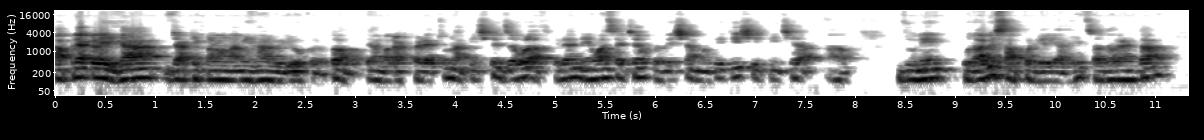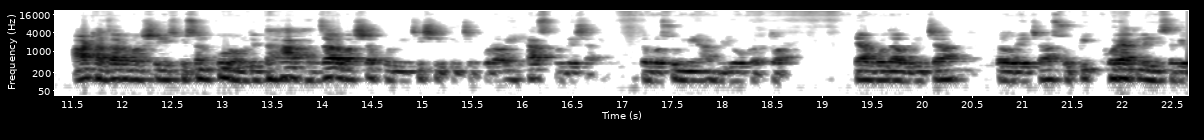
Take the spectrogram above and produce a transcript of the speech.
आपल्याकडे ह्या ज्या ठिकाणाहून आम्ही हा व्हिडिओ करतो आहोत त्या मराठवाड्यातून अतिशय जवळ असलेल्या नेवासाच्या प्रदेशामध्ये जी शेतीचे जुने पुरावे सापडलेले आहेत साधारणतः आठ हजार वर्ष इसवी सन पूर्व म्हणजे दहा हजार वर्षापूर्वीचे शेतीचे पुरावे ह्याच प्रदेशात तिथं बसून मी हा व्हिडिओ करतो आहे. या गोदावरीच्या प्रवरेच्या सुपीक खोऱ्यातले हे सगळे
